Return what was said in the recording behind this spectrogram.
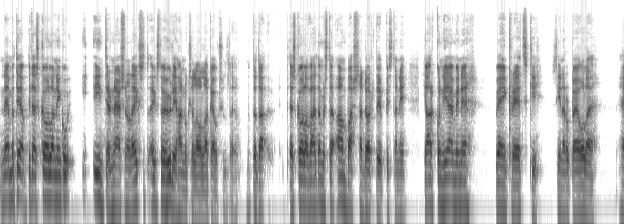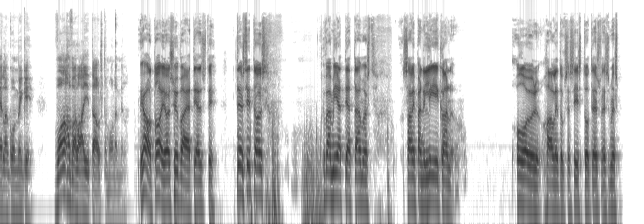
Ne en mä tiedä, pitäisikö olla niin kuin international, eikö, eikö toi Hylihannuksella ole lakeuksilta jo? Mutta tota, pitäisikö olla vähän tämmöistä ambassador-tyyppistä, niin Jarkko Nieminen, Wayne Kretski, siinä rupeaa olemaan. Heillä on kumminkin vahva lajitausta molemmilla. Joo, toi olisi hyvä ja tietysti, tietysti olisi hyvä miettiä tämmöistä salibändin liikan Oy-hallituksessa istuu tietysti esimerkiksi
